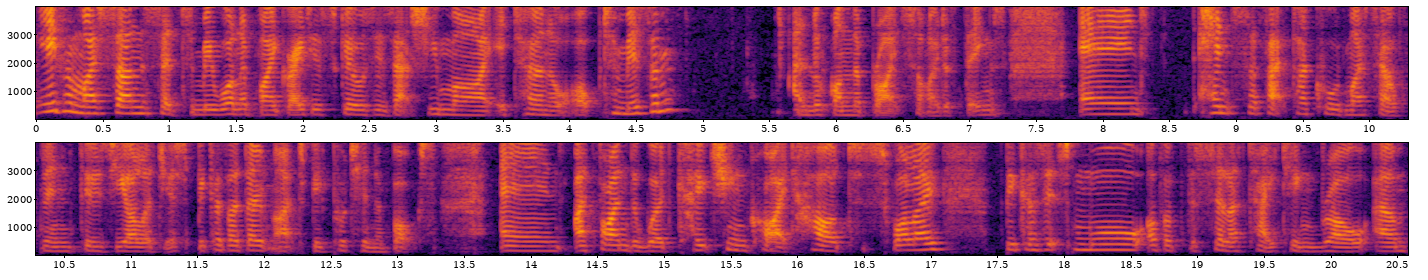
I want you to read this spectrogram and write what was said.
Even my son said to me one of my greatest skills is actually my eternal optimism I look on the bright side of things. And hence the fact I called myself an enthusiologist because I don't like to be put in a box. And I find the word coaching quite hard to swallow because it's more of a facilitating role um,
